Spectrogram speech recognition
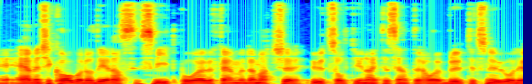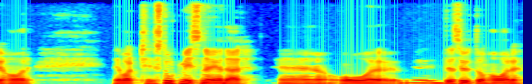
Även Chicago, då, deras svit på över 500 matcher utsålt United Center har brutits nu och det har, det har varit stort missnöje där. Eh, och dessutom har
